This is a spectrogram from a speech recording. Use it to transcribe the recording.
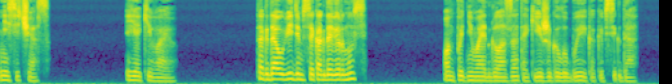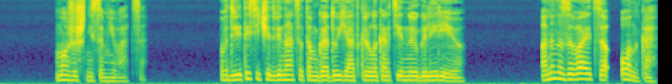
Не сейчас. Я киваю. Тогда увидимся, когда вернусь. Он поднимает глаза, такие же голубые, как и всегда. Можешь не сомневаться. В 2012 году я открыла картинную галерею. Она называется «Онка».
